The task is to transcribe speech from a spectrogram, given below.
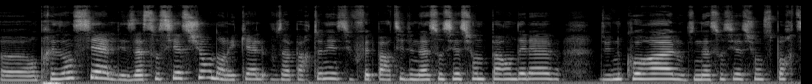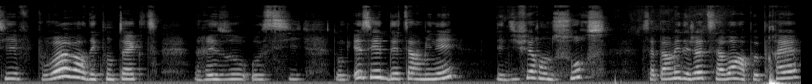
euh, en présentiel, les associations dans lesquelles vous appartenez. Si vous faites partie d'une association de parents d'élèves, d'une chorale ou d'une association sportive, vous pouvez avoir des contacts réseau aussi. Donc essayez de déterminer les différentes sources. Ça permet déjà de savoir à peu près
